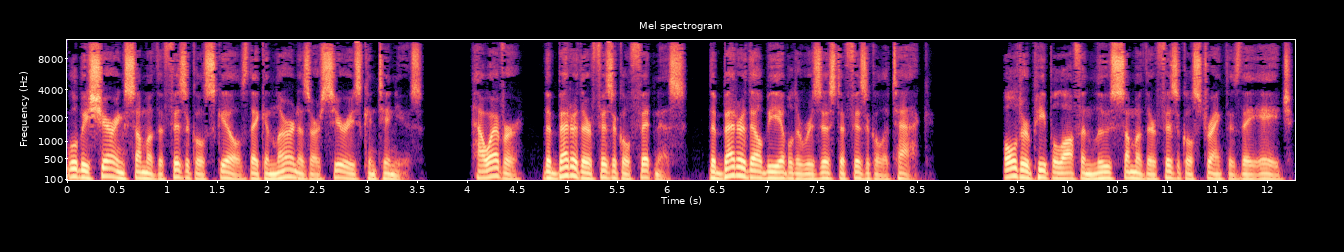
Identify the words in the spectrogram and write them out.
We'll be sharing some of the physical skills they can learn as our series continues. However, the better their physical fitness, the better they'll be able to resist a physical attack. Older people often lose some of their physical strength as they age,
